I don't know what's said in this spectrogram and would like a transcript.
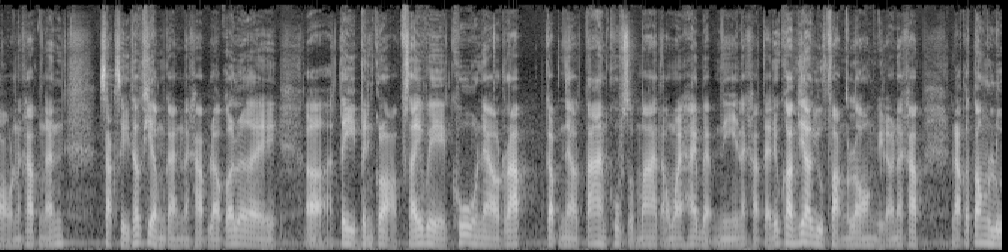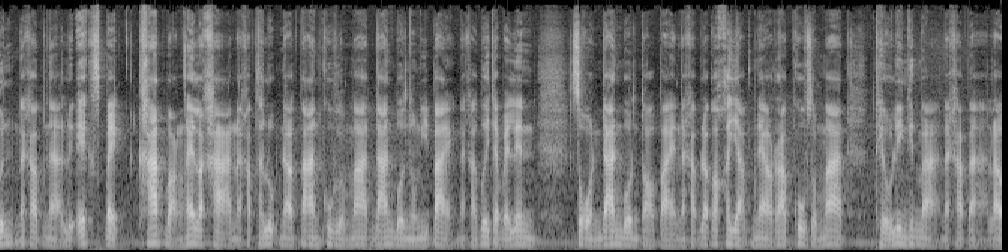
2นะครับ งั้นศักดิ์ศรีเท่าเทียมกันนะครับ เราก็เลยเตีเป็นกรอบไซด์เวย์คู่แนวรับกับแนวต้านคู่สมมาตรเอาไว้ให้แบบนี้นะครับ แต่ด้วยความที่เราอยู่ฝั่งรองอยู่แล้วนะครับเราก็ต้องลุ้นนะครับนะหรือ expect คาดหวังให้ราคานะครับทะลุแนวต้านคู่สมมาตรด้านบนตรงนี้ไปนะครับเพื่อจะไปเล่นโซนด้านบนต่อไปนะครับแล้วก็ขยับแนวรับคู่สมมาตรเทลลิงขึ้นมานะครับอ่าเรา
